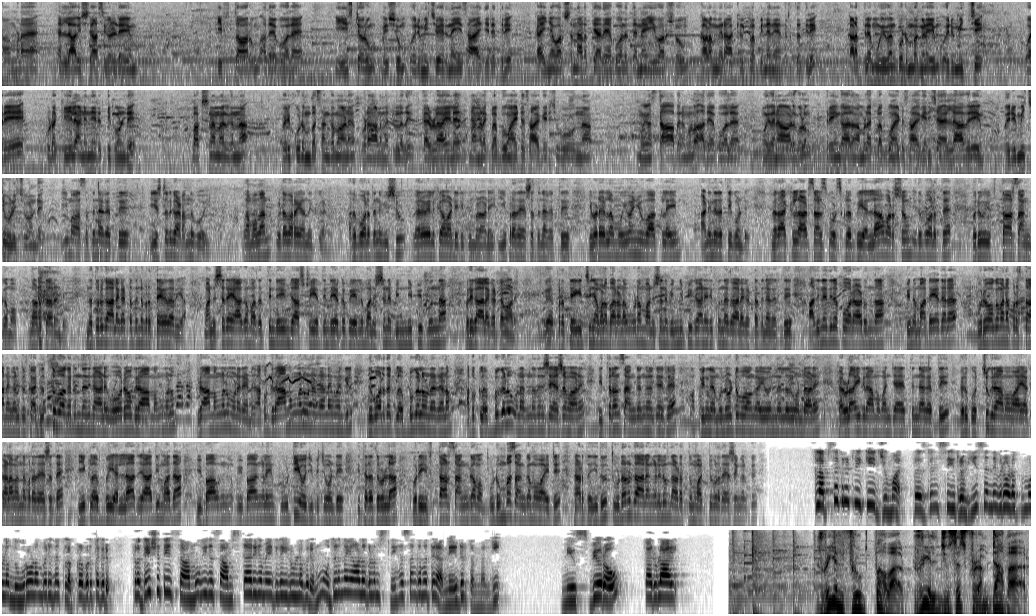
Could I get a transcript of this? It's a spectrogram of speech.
നമ്മുടെ എല്ലാ വിശ്വാസികളുടെയും ഇഫ്താറും അതേപോലെ ഈസ്റ്ററും വിഷും ഒരുമിച്ച് വരുന്ന ഈ സാഹചര്യത്തിൽ കഴിഞ്ഞ വർഷം നടത്തിയ അതേപോലെ തന്നെ ഈ വർഷവും കളം മിറാക്കിൾ ക്ലബിന്റെ നേതൃത്വത്തിൽ കളത്തിലെ മുഴുവൻ കുടുംബങ്ങളെയും ഒരുമിച്ച് ഒരേ കുടക്കീയിൽ അണിനിരത്തിക്കൊണ്ട് ഭക്ഷണം നൽകുന്ന ഒരു കുടുംബ സംഘമാണ് ഇവിടെ നടന്നിട്ടുള്ളത്. കരുളായിലെ ഞങ്ങളെ ക്ലബ്ബുമായിട്ട് സഹകരിച്ചു പോകുന്ന മുഴുവൻ സ്ഥാപനങ്ങളും അതേപോലെ മുഴുവൻ ആളുകളും ഇത്രയും കാലം നമ്മളെ ക്ലബ്ബുമായിട്ട് സഹകരിച്ച എല്ലാവരെയും ഒരുമിച്ച് വിളിച്ചുകൊണ്ട് ഈ മാസത്തിനകത്ത് ഈസ്റ്റർ കടന്നുപോയി. റമദാൻ വിട പറയാൻ നിൽക്കുകയാണ്. അതുപോലെ തന്നെ വിഷു വരവേൽക്കാൻ വേണ്ടിയിരിക്കുമ്പോഴാണ് ഈ പ്രദേശത്തിനകത്ത് ഇവിടെയുള്ള മുഴുവൻ യുവാക്കളെയും അണിനിരത്തിക്കൊണ്ട് miracle arts and sports club എല്ലാ വർഷവും ഇതുപോലത്തെ ഒരു ഇഫ്താർ സംഗമം നടത്താറുണ്ട്. ഇന്നത്തെ ഒരു കാലഘട്ടത്തിന്റെ പ്രത്യേകത അറിയാം. മനുഷ്യരെ ആകെ മതത്തിന്റെയും രാഷ്ട്രീയത്തിന്റെയും ഒക്കെ പേരിൽ മനുഷ്യനെ ഭിന്നിപ്പിക്കുന്ന ഒരു കാലഘട്ടമാണ്. പ്രത്യേകിച്ച് നമ്മളെ ഭരണകൂടം മനുഷ്യനെ ഭിന്നിപ്പിക്കാനിരിക്കുന്ന കാലഘട്ടത്തിനകത്ത് അതിനെതിരെ പോരാടുന്ന പിന്നെ മതേതര പുരോഗമന പ്രസ്ഥാനങ്ങൾക്ക് കരുത്തു പകരുന്നതിനാണ് ഓരോ ഗ്രാമങ്ങളും ഗ്രാമങ്ങളും ഉണരേണ്ടത്. അപ്പോൾ ഗ്രാമങ്ങൾ ഉണരണമെങ്കിൽ ഇതുപോലത്തെ ക്ലബ്ബുകൾ ഉണരണം. അപ്പോൾ ക്ലബ്ബുകൾ ഉണർന്നതിന് ശേഷമാണ് ഇത്തരം സംഘങ്ങൾക്കൊക്കെ പിന്നെ മുന്നോട്ട് പോകാൻ കഴിയുമെന്നുള്ളത് കൊണ്ടാണ് കരുളായി ഗ്രാമപഞ്ചായത്തിന്റെ അകത്ത് ഒരു കൊച്ചു ഗ്രാമമായ കളം എന്ന പ്രദേശത്തെ ഈ ക്ലബ്ബ് എല്ലാ ജാതി മത വിഭാഗ വിഭാഗങ്ങളെയും കൂട്ടി യോജിപ്പിച്ചുകൊണ്ട് ഇത്തരത്തിലുള്ള ഒരു ഇഫ്താർ സംഗമം കുടുംബ സംഗമമായിട്ട് നടത്തും. ഇത് തുടർ കാലങ്ങളിലും നടത്തും മറ്റു പ്രദേശങ്ങൾക്ക്. Club secretary K. Juman president C. Rahees എന്നിവരോടൊപ്പമുള്ള നൂറോളം വരുന്ന ക്ലബ് പ്രവർത്തകരും പ്രദേശത്തെ സാമൂഹിക സാംസ്കാരിക മേഖലയിലുള്ളവരും മുതിർന്നയാളുകളും സ്നേഹസംഗമത്തിന് നേതൃത്വം നൽകി. News bureau Karulai Real fruit power, real juices from Dabur.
